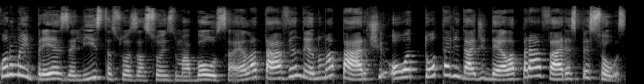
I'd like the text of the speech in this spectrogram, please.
Quando uma empresa lista suas ações numa bolsa, ela está vendendo uma parte ou a totalidade dela para várias pessoas,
